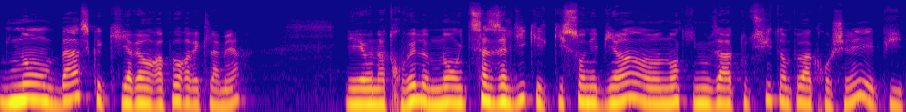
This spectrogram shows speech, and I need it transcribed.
noms basques qui avaient un rapport avec la mer. Et on a trouvé le nom Itzazaldi qui, qui sonnait bien, un nom qui nous a tout de suite un peu accroché. Et puis,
